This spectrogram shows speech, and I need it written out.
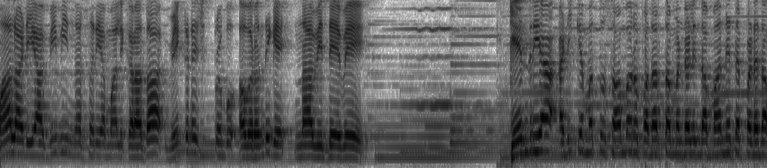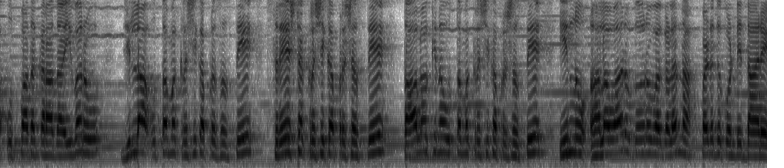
ಮಾಲಾಡಿಯ ವಿವಿ ನರ್ಸರಿಯ ಮಾಲೀಕರಾದ ವೆಂಕಟೇಶ್ ಪ್ರಭು ಅವರೊಂದಿಗೆ ನಾವಿದ್ದೇವೆ. ಕೇಂದ್ರೀಯ ಅಡಿಕೆ ಮತ್ತು ಸಾಂಬಾರು ಪದಾರ್ಥ ಮಂಡಳಿಯಿಂದ ಮಾನ್ಯತೆ ಪಡೆದ ಉತ್ಪಾದಕರಾದ ಇವರು ಜಿಲ್ಲಾ ಉತ್ತಮ ಕೃಷಿಕ ಪ್ರಶಸ್ತಿ, ಶ್ರೇಷ್ಠ ಕೃಷಿಕ ಪ್ರಶಸ್ತಿ, ತಾಲೂಕಿನ ಉತ್ತಮ ಕೃಷಿಕ ಪ್ರಶಸ್ತಿ ಇನ್ನು ಹಲವಾರು ಗೌರವಗಳನ್ನು ಪಡೆದುಕೊಂಡಿದ್ದಾರೆ.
